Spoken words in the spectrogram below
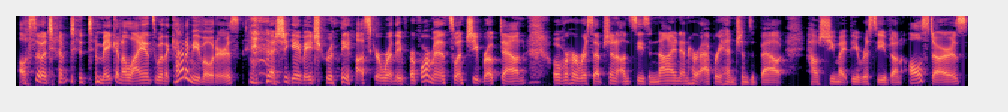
Also attempted to make an alliance with Academy voters as she gave a truly Oscar worthy performance when she broke down over her reception on season nine and her apprehensions about how she might be received on All Stars.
